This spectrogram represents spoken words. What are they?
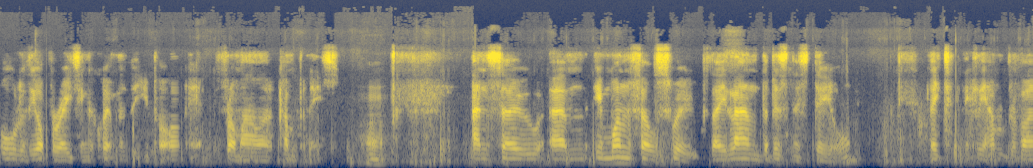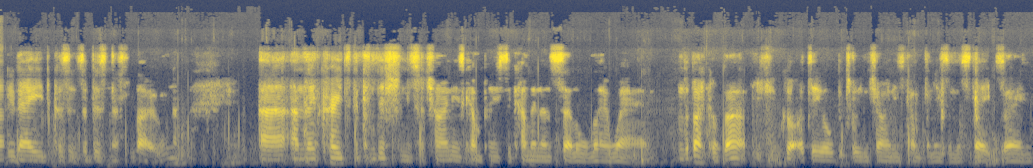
all of the operating equipment that you put on it from our companies. Hmm. And so, um, in one fell swoop, they land the business deal. They technically haven't provided aid because it's a business loan, uh, and they've created the conditions for Chinese companies to come in and sell all their ware. On the back of that, if you've got a deal between Chinese companies and the state saying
